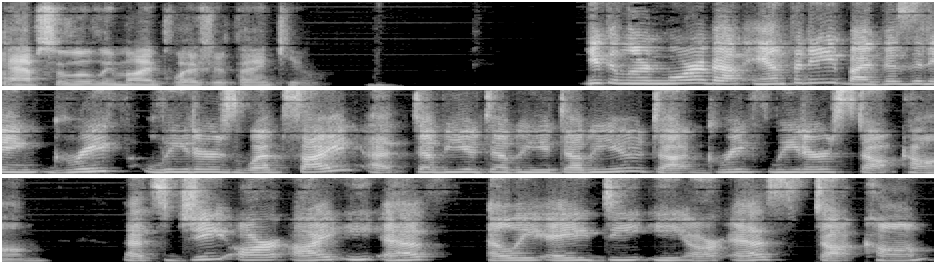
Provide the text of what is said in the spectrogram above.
Absolutely my pleasure. Thank you. You can learn more about Anthony by visiting Grief Leaders website at www.griefleaders.com. That's G R I E F L E A D E R S.com.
